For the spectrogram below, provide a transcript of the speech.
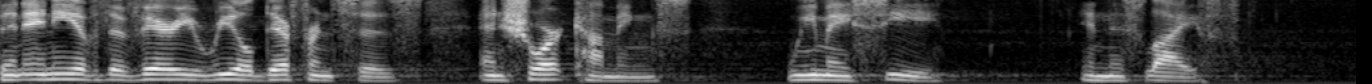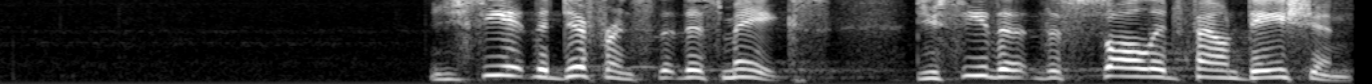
than any of the very real differences and shortcomings we may see in this life. You see it, the difference that this makes. Do you see the, the solid foundation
